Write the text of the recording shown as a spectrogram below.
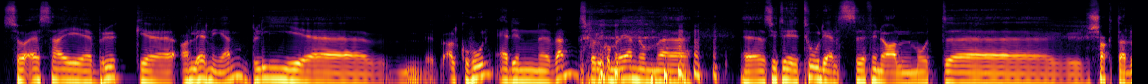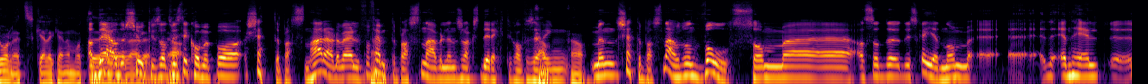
Så jeg sier bruk eh, anledningen. Bli eh, Alkohol er din venn. Skal du komme deg gjennom eh, eh, 72-delsfinalen mot eh, Sjakta Donetsk, eller hvem det måtte Ja, det er jo det sjukeste, at hvis de kommer på sjetteplassen her, er det vel For femteplassen er vel en slags direktekvalifisering, Ja, ja. men sjetteplassen er jo en sånn voldsom eh, Altså, de, skal gjennom eh, en hel eh,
